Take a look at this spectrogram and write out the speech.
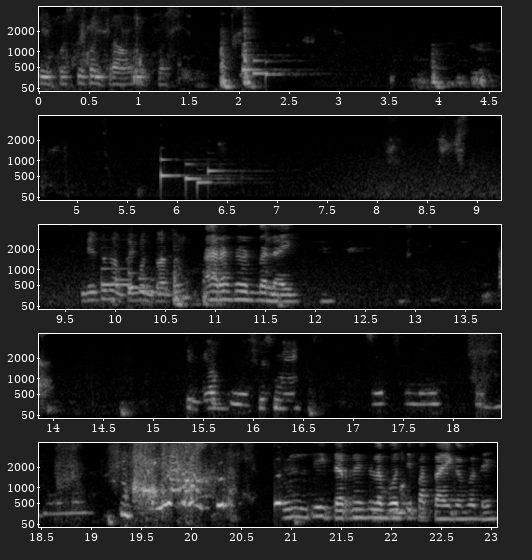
Ipos, may kontra ako. Ipos. Dito lang, may kontra dyan. Para sa balay. Excuse me. Just me. Just me. Kung si Eternus Labonte patay ka ba de?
